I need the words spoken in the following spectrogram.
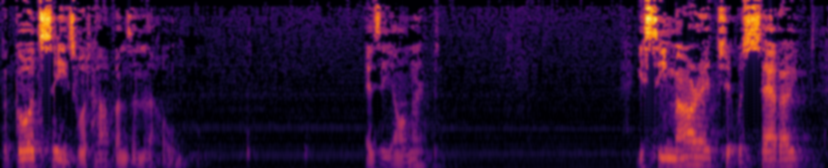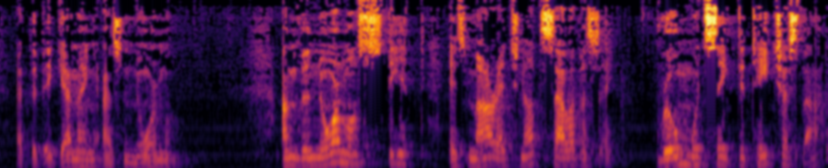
But God sees what happens in the home. Is He honoured? You see, marriage, it was set out at the beginning as normal. And the normal state is marriage, not celibacy. Rome would seek to teach us that.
